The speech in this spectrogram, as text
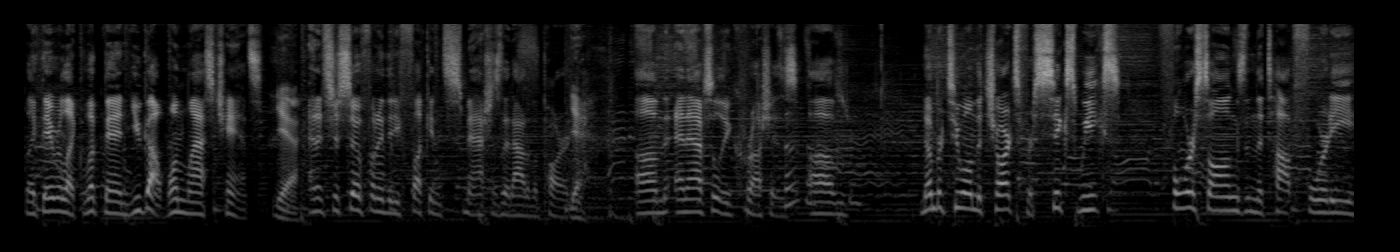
Like they were like, "Look, man, you got one last chance." Yeah. And it's just so funny that he fucking smashes it out of the park Yeah. um, and absolutely crushes. Um, number two on the charts for six weeks, four songs in the top 40,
